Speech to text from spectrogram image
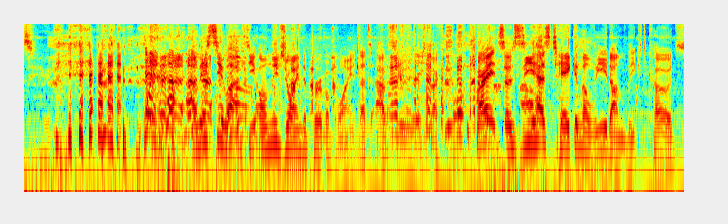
dude. At least he left. He only joined to prove a point. That's absolutely respectable. All right, so Z has taken the lead on leaked codes.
